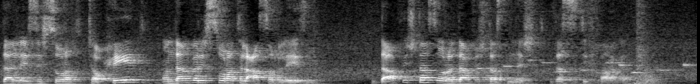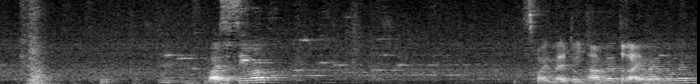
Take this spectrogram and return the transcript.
dann lese ich Surat Tawhid und dann will ich Surat al-Asr lesen. Darf ich das oder darf ich das nicht? Das ist die Frage. Weiß es jemand? Zwei Meldungen haben wir, drei Meldungen.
